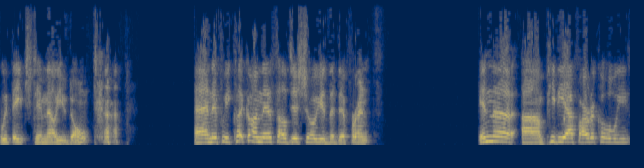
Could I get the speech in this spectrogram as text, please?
with HTML, you don't. and if we click on this, I'll just show you the difference. In the um, PDF article we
